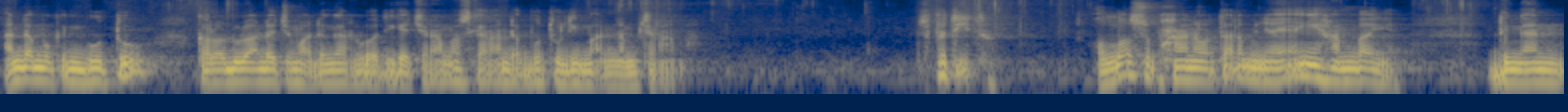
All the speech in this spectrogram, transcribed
Anda mungkin butuh, kalau dulu Anda cuma dengar 2-3 ceramah, sekarang Anda butuh 5-6 ceramah. Seperti itu. Allah subhanahu wa ta'ala menyayangi hambanya. Dengan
